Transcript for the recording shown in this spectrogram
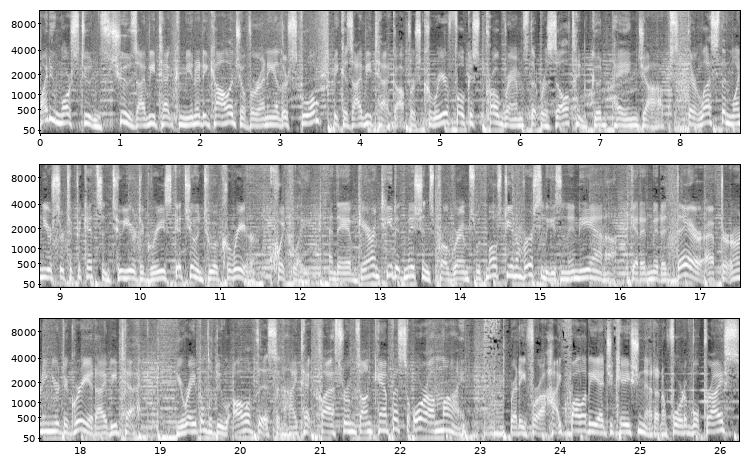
Why do more students choose Ivy Tech Community College over any other school? Because Ivy Tech offers career focused programs that result in good paying jobs. Their less than one year certificates and two year degrees get you into a career quickly. And they have guaranteed admissions programs with most universities in Indiana. Get admitted there after earning your degree at Ivy Tech. You're able to do all of this in high tech classrooms on campus or online. Ready for a high quality education at an affordable price?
